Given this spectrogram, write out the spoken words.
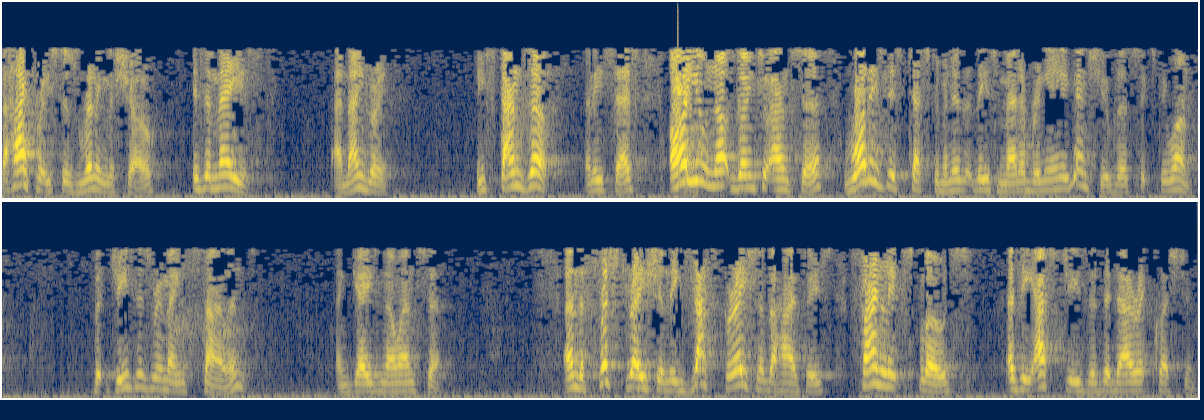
The high priest who's running the show is amazed and angry. He stands up and he says, are you not going to answer, What is this testimony that these men are bringing against you? Verse 61. But Jesus remained silent and gave no answer. And the frustration, the exasperation of the high priest finally explodes as he asks Jesus a direct question.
